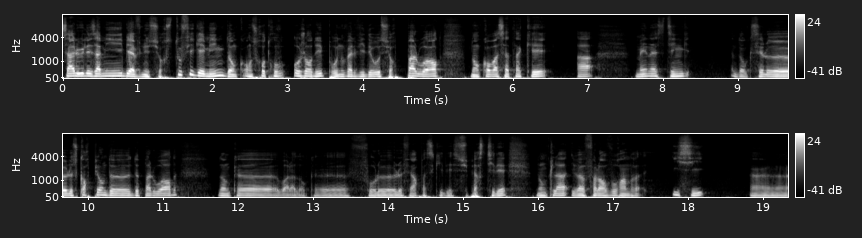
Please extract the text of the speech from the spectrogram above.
Salut les amis, bienvenue sur Stoofy Gaming. Donc on se retrouve aujourd'hui pour une nouvelle vidéo sur Palworld. Donc on va s'attaquer à Menasting. Donc c'est le, scorpion de, de Palworld. Donc euh, voilà, donc euh, faut le, faire parce qu'il est super stylé. Donc là, il va falloir vous rendre ici. Euh,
